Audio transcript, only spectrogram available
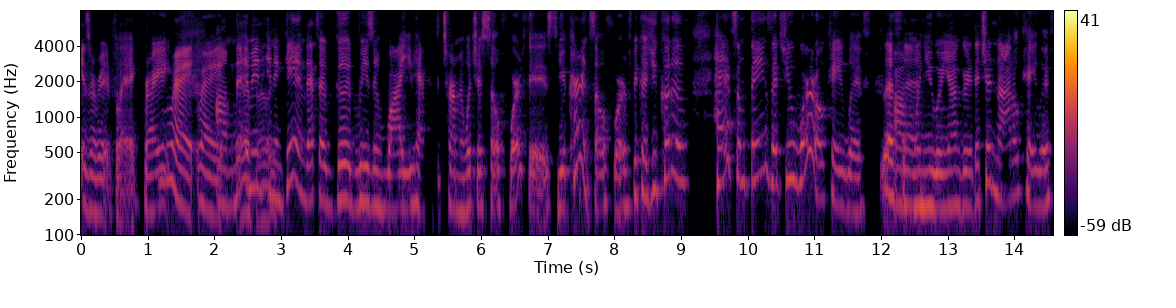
is a red flag, right? Right, right. Um, I mean, and again, that's a good reason why you have to determine what your self worth is, your current self worth, because you could have had some things that you were okay with um, when you were younger that you're not okay with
